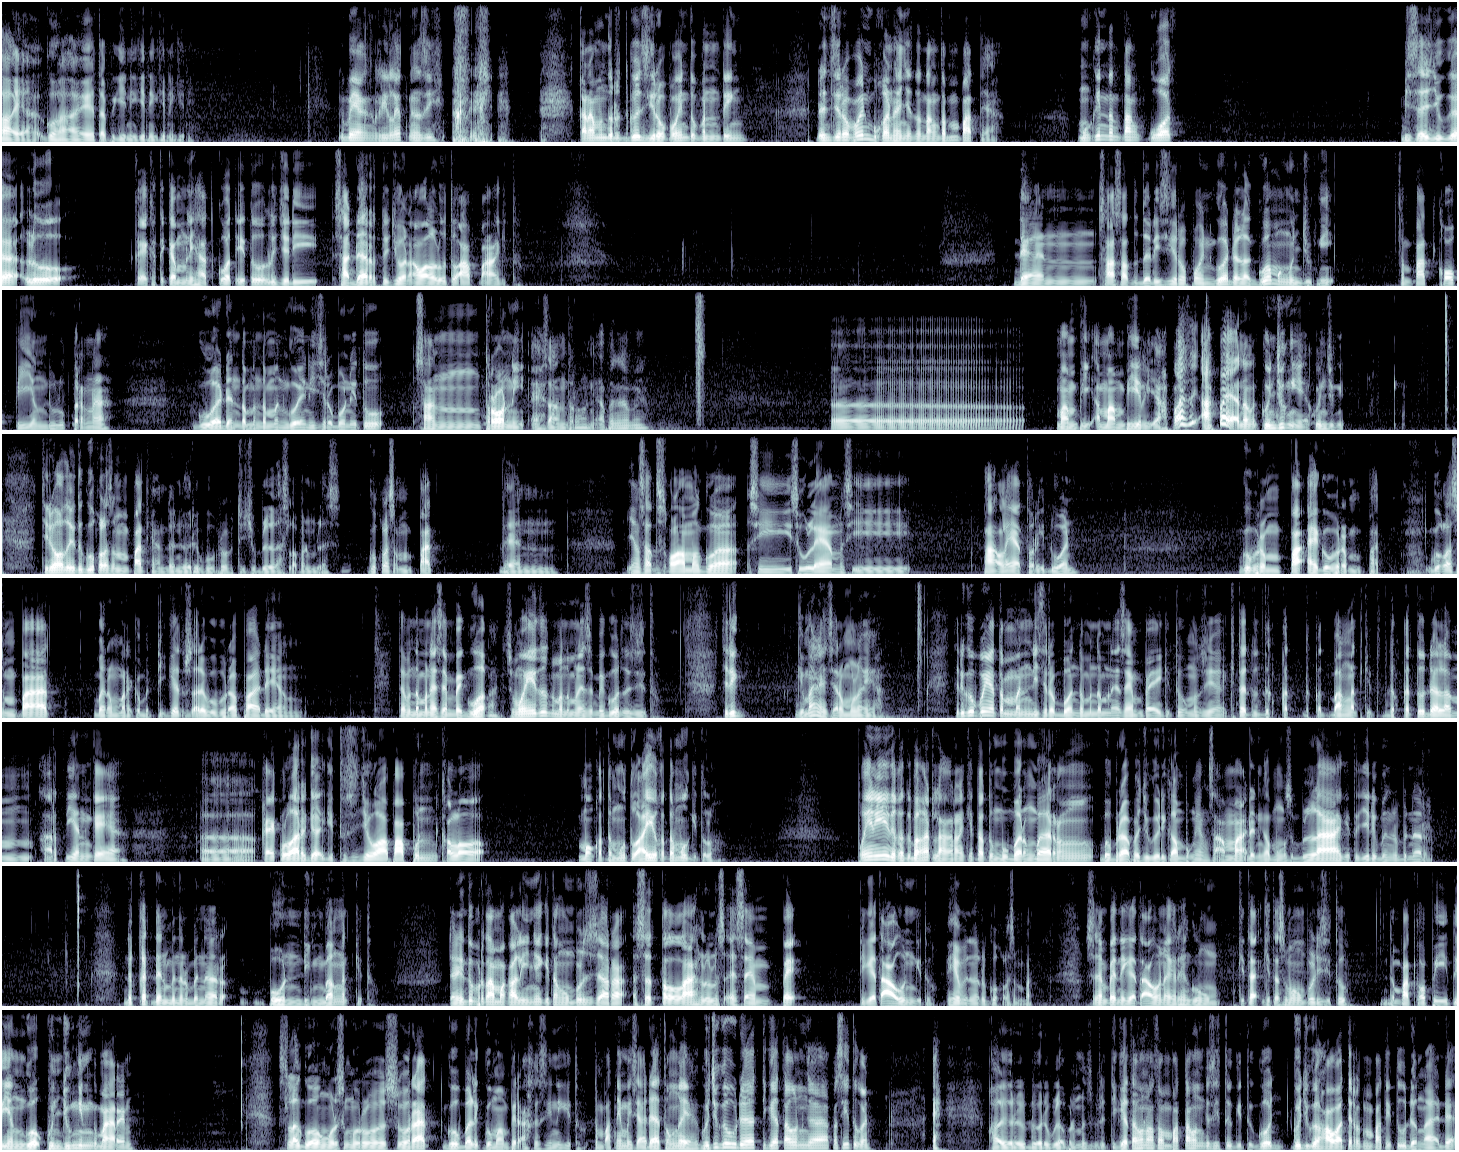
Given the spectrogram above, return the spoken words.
oh ya gue hehe tapi gini gini gini gini. Ini banyak relate gak sih? Karena menurut gue zero point itu penting. Dan zero point bukan hanya tentang tempat ya. Mungkin tentang quote. Bisa juga lu kayak ketika melihat quote itu lu jadi sadar tujuan awal lu tuh apa gitu. Dan salah satu dari zero point gue adalah gue mengunjungi tempat kopi yang dulu pernah gue dan teman-teman gue yang di Cirebon itu Santroni eh Santroni apa namanya uh, mampi uh, mampiri apa sih? Apa ya namanya? Kunjungi ya kunjungi. Jadi waktu itu gue kelas 4 kan tahun 2017 18 gue kelas 4 dan yang satu sekolah sama gue si Sulem si Pale atau Ridwan. Gue berempat eh gue berempat. Gue kelas 4 bareng mereka bertiga terus ada beberapa ada yang teman-teman SMP gue kan. Semuanya itu teman-teman SMP gue tuh di situ. Jadi gimana ya cara mulai ya jadi gue punya teman di Cirebon teman-teman SMP gitu. Maksudnya kita tuh deket deket banget gitu. Deket tuh dalam artian kayak uh, kayak keluarga gitu. Sejauh apa pun kalau mau ketemu tuh ayo ketemu gitu loh. Pokoknya ini deket banget lah karena kita tumbuh bareng-bareng. Beberapa juga di kampung yang sama dan kampung sebelah gitu. Jadi bener-bener deket dan bener-bener bonding banget gitu. Dan itu pertama kalinya kita ngumpul secara setelah lulus SMP tiga tahun gitu. Iya bener gue kelas 4 sampai tiga tahun akhirnya gue kita kita semua ngumpul di situ tempat kopi itu yang gue kunjungin kemarin. Setelah gue ngurus-ngurus surat gue balik gue mampir ah ke sini gitu. Tempatnya masih ada atau enggak ya? Gue juga udah tiga tahun nggak ke situ kan? Eh kalau dari 2018 berarti tiga tahun atau empat tahun ke situ gitu. Gue gue juga khawatir tempat itu udah nggak ada.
